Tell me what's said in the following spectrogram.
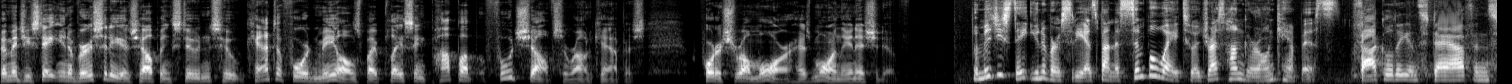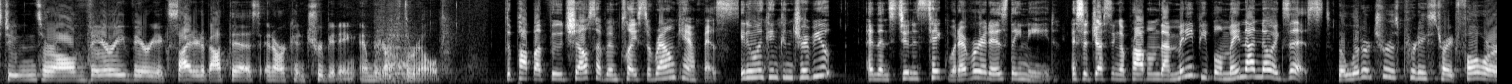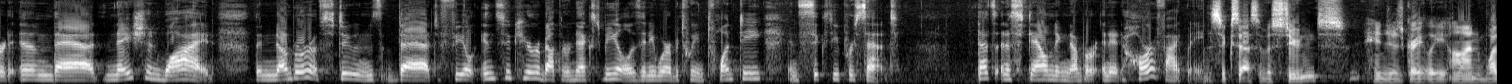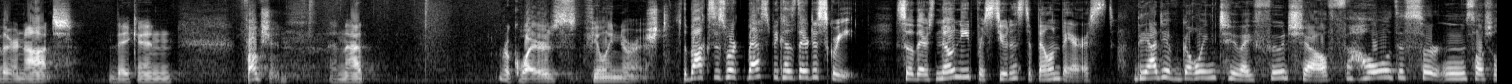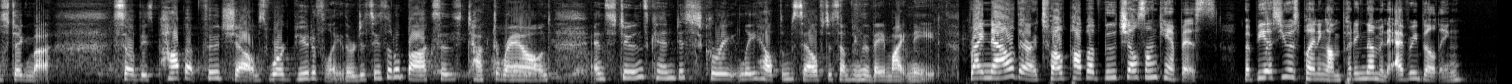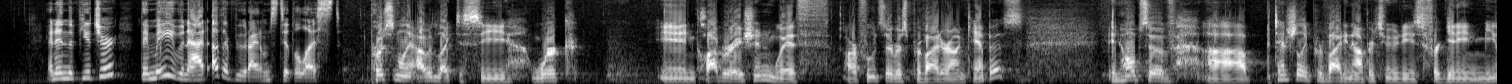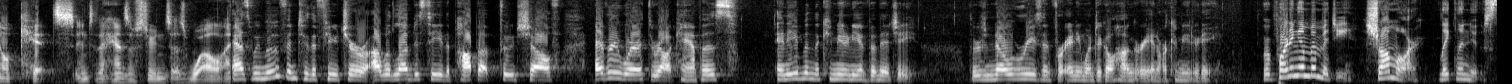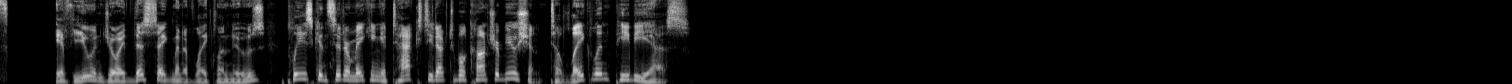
Bemidji State University is helping students who can't afford meals by placing pop-up food shelves around campus. Reporter Sherelle Moore has more on the initiative. Bemidji State University has found a simple way to address hunger on campus. Faculty and staff and students are all very, very excited about this and are contributing, and we are thrilled. The pop-up food shelves have been placed around campus. Anyone can contribute, and then students take whatever it is they need. It's addressing a problem that many people may not know exists. The literature is pretty straightforward in that nationwide, the number of students that feel insecure about their next meal is anywhere between 20 and 60 percent. That's an astounding number, and it horrified me. The success of a student hinges greatly on whether or not they can function, and that requires feeling nourished. The boxes work best because they're discreet, so there's no need for students to feel embarrassed. The idea of going to a food shelf holds a certain social stigma. So these pop-up food shelves work beautifully. They're just these little boxes tucked around, and students can discreetly help themselves to something that they might need. Right now, there are 12 pop-up food shelves on campus, but BSU is planning on putting them in every building. And in the future, they may even add other food items to the list. Personally, I would like to see work in collaboration with our food service provider on campus in hopes of uh, potentially providing opportunities for getting meal kits into the hands of students as well. As we move into the future, I would love to see the pop-up food shelf everywhere throughout campus and even the community of Bemidji. There's no reason for anyone to go hungry in our community. Reporting in Bemidji, Shaw Moore, Lakeland News. If you enjoyed this segment of Lakeland News, please consider making a tax-deductible contribution to Lakeland PBS.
